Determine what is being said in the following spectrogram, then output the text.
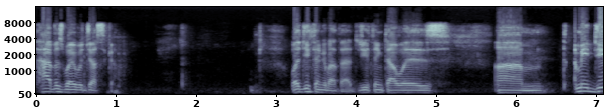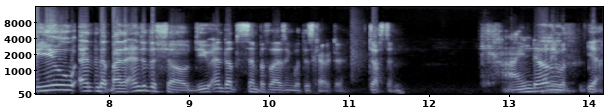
have his way with Jessica? What did you think about that? Did you think that was um I mean, do you end up by the end of the show, do you end up sympathizing with this character, Justin? Kind I of. mean, with yeah.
